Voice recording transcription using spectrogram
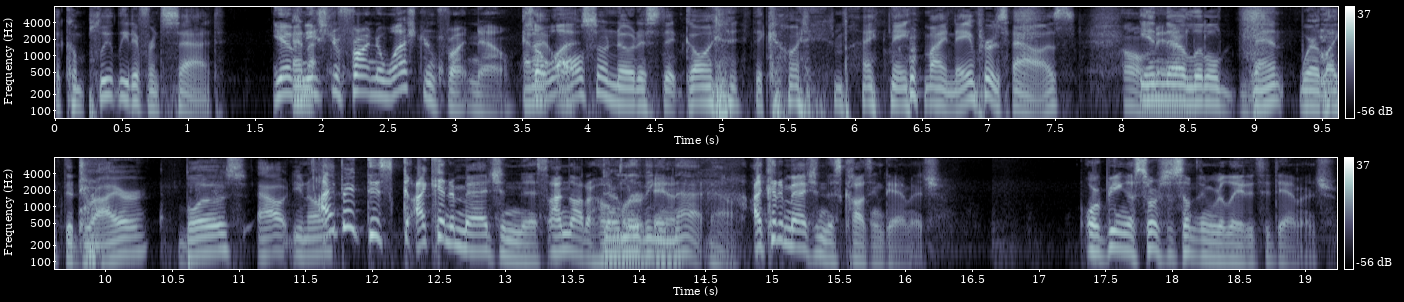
a completely different set. you have and an I- eastern front and a western front now. And so I what? also noticed that going that going in my na- my neighbor's house, Oh, in man. their little vent where like the dryer blows out, you know. I bet this. I can imagine this. I'm not a homeowner. They're living in that now. I could imagine this causing damage, or being a source of something related to damage.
